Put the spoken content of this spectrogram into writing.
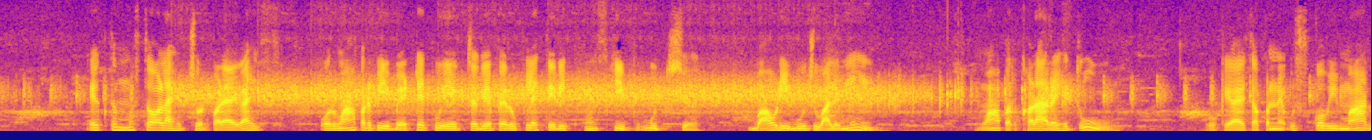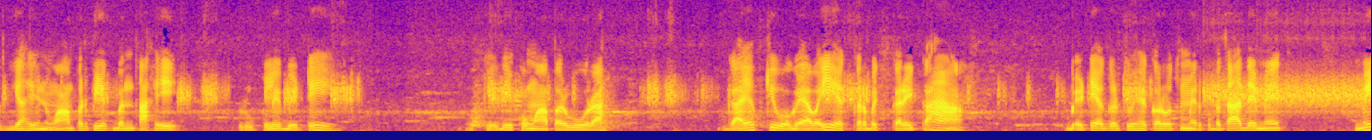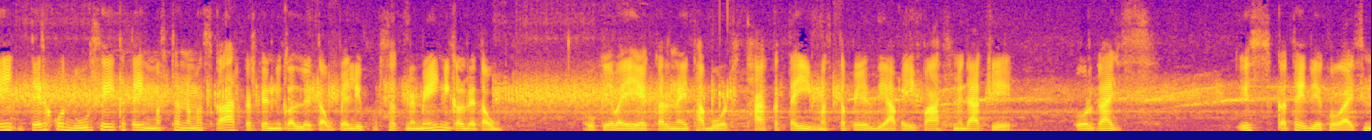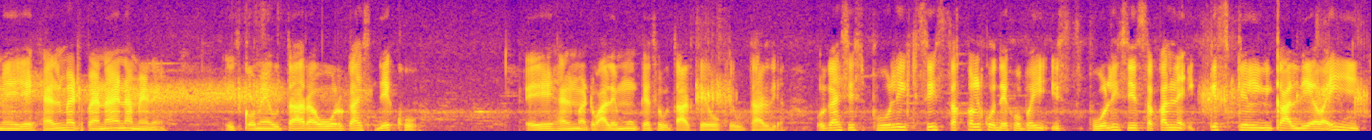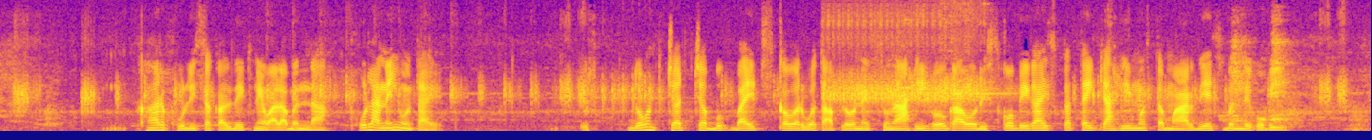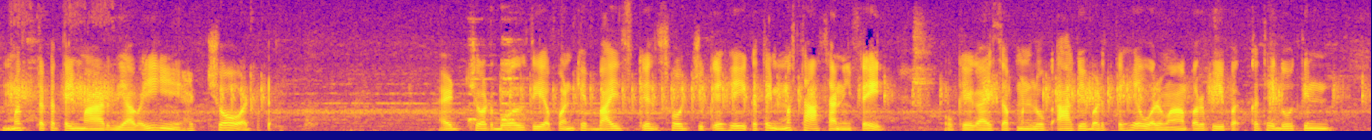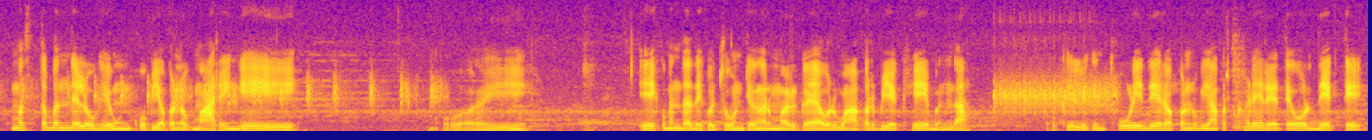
एकदम मस्त वाला हेड हेडशॉट पड़ा है गाइस और वहाँ पर भी बैठे तू एक जगह पर रुक ले, तेरी भैंस की पूछ। बावड़ी बूझ वाले मुँह वहाँ पर खड़ा रहे तू। ओके ऐसा अपन ने उसको भी मार दिया है वहाँ पर भी एक बंदा है। रुक ले बेटे। ओके, देखो वहाँ पर वो रहा। गायब क्यों हो गया भाई? हैकर बैकर कहाँ? बेटे, अगर तू हैकर हो तो मेरे को बता दे। मैं मैं तेरे को दूर से ही कतई मस्त नमस्कार करके निकल लेता हूँ। पहली फुर्सत में मैं ही निकल लेता हूँ। ओके भाई हैकर नहीं था बोट था, कतई मस्त पेल दिया भाई, पास में जाके। और गाइस इस कतई देखो गाइस में ये हेलमेट पहना है ना मैंने, इसको मैं उतारा और गाइस देखो। ये हेलमेट वाले मुँह कैसे उतारते ओके, उतार दिया। और गाइस इस भोली सी शक्ल को देखो भाई, इस भोली सी शक्ल ने इक्कीस किल निकाल दिया भाई। हर भोली शक्ल देखने वाला बंदा, भोला नहीं होता है। डोंट जज a book by its cover वो तो आप लोगों ने सुना ही होगा। और इसको भी गाइस कतई क्या ही मस्त मार दिया इस बंदे को भी। मस्त कतई मार दिया भाई। हेडशॉट हेडशॉट बोलती है अपन के। बाईस किल्स हो चुके हैं। कतई मस्त आसानी से। ओके गाइस अपन लोग आगे बढ़ते हैं। और वहाँ पर भी कथे दो तीन मस्त बंदे लोग हैं। उनको भी अपन लोग मारेंगे। वही एक बंदा देखो, जोन के अंदर मर गया और वहाँ पर भी एक है बंदा। ओके, लेकिन थोड़ी देर अपन लोग यहाँ पर खड़े रहते और देखते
